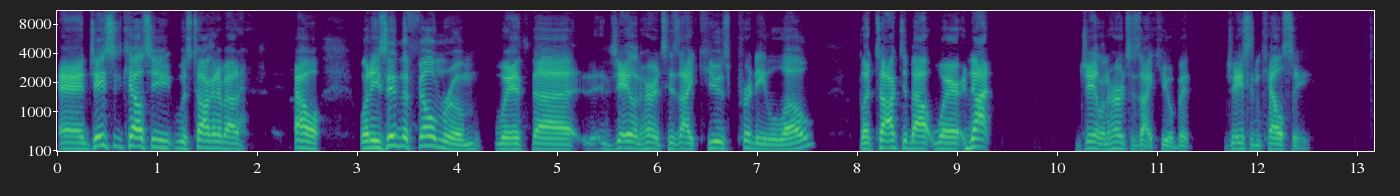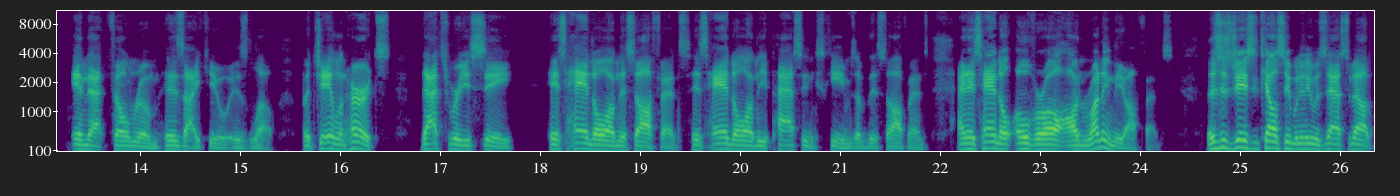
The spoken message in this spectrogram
And Jason Kelce was talking about how when he's in the film room with uh, Jalen Hurts, his IQ is pretty low, but talked about where not Jalen Hurts' IQ, but Jason Kelce in that film room, his IQ is low. But Jalen Hurts, that's where you see his handle on this offense, his handle on the passing schemes of this offense, and his handle overall on running the offense. This is Jason Kelce when he was asked about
